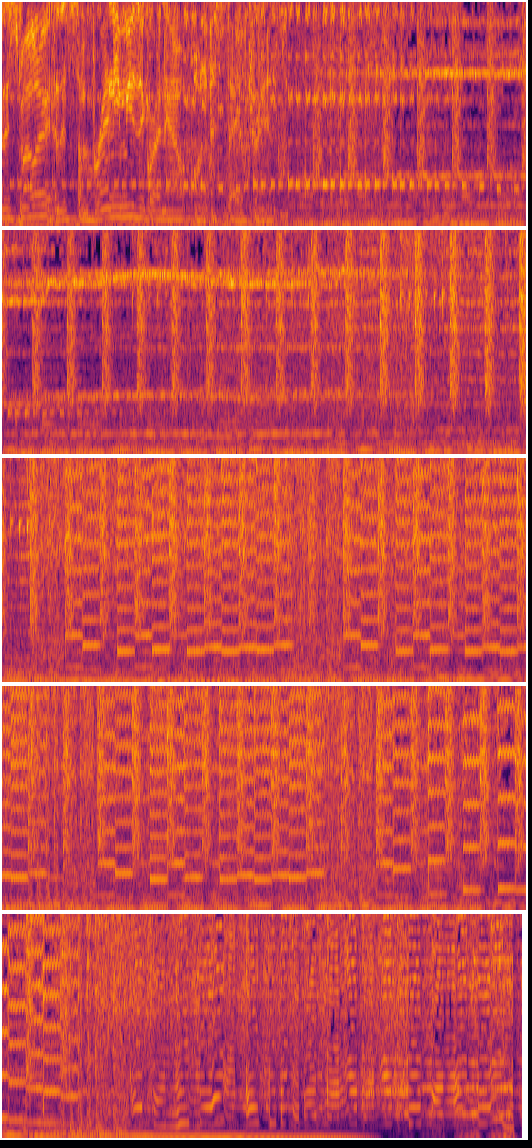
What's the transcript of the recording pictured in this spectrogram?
Hi, this is MaRLo, and this is some brand new music right now on A State of Trance.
